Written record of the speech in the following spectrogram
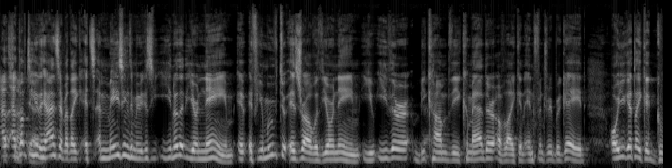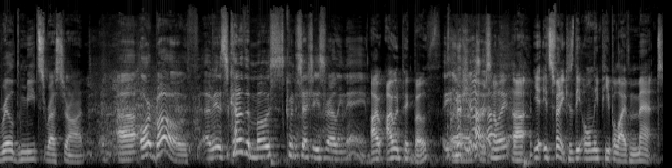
I'd, I'd love to hear the answer, but like it's amazing to me because you know that your name, if, if you move to Israel with your name, you either become the commander of like an infantry brigade, or you get like a grilled meats restaurant, uh, or both. I mean, it's kind of the most quintessentially Israeli name. I, I would pick both uh, personally. Uh, yeah, it's funny because the only people I've met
